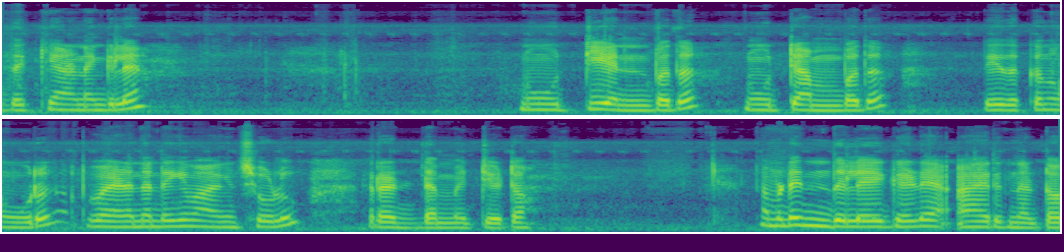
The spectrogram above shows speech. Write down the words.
ഇതൊക്കെയാണെങ്കിൽ നൂറ്റി എൺപത് നൂറ്റമ്പത്. ഇതൊക്കെ നൂറ്. അപ്പോൾ വേണമെന്നുണ്ടെങ്കിൽ വാങ്ങിച്ചോളൂ. റെഡ് എമ്മറ്റി കേട്ടോ നമ്മുടെ ഇന്ദുലേഖയുടെ ആയിരുന്നു കേട്ടോ.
